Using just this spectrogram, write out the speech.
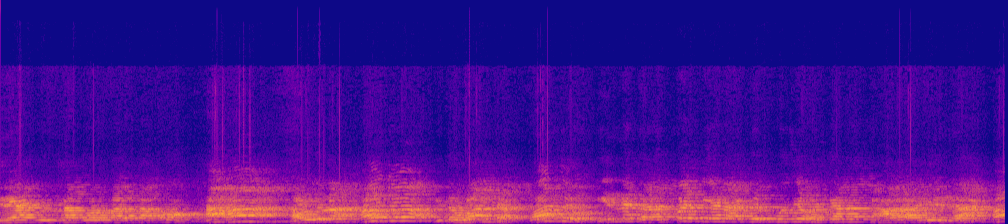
ಇವ್ಯಾಕ್ ವಿಘ್ನ ದೂರ ಮಾಡ್ತಾನು ಆಹಾ ಹೌದಲ್ಲ ಹೌದು. ಇದು ಒಂದ್. ಒಂದು. ಇನ್ನ ಗಣಪತಿ ಏನ್ ಪೂಜೆ ಹೊಂದ್ಯಾನ ಅಂತ ಹಾಳಾಗಿಲ್ಲ ಹಾ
